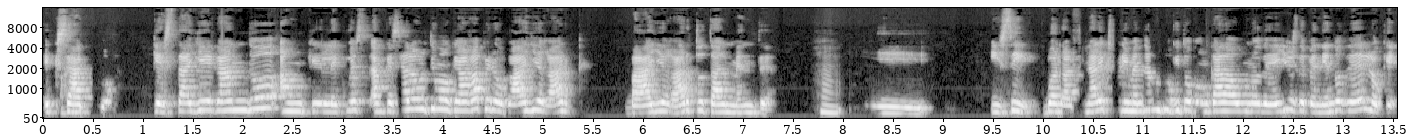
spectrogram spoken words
Exacto. Que está llegando, aunque le cueste, aunque sea lo último que haga, pero va a llegar. Va a llegar totalmente. Hmm. Y, sí, bueno, al final experimentar un poquito con cada uno de ellos dependiendo de lo que,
